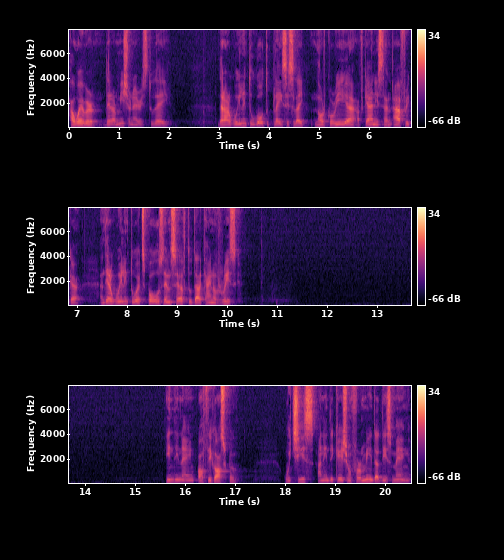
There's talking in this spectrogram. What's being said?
However, there are missionaries today that are willing to go to places like North Korea, Afghanistan, Africa, and they are willing to expose themselves to that kind of risk. In the name of the gospel, which is an indication for me that these men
